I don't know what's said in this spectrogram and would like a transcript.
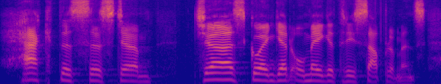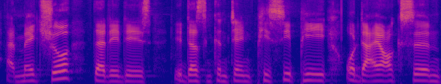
Hack the system. Just go and get omega 3 supplements and make sure that it is it doesn't contain PCB or dioxin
